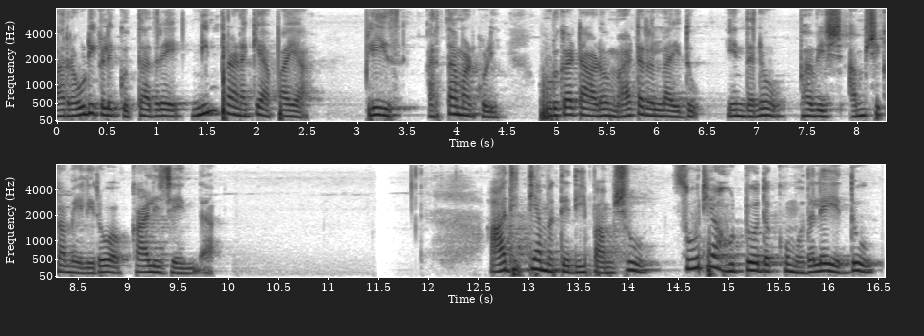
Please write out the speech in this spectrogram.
ಆ ರೌಡಿಗಳಿಗೆ ಗೊತ್ತಾದರೆ ನಿಮ್ಮ ಪ್ರಾಣಕ್ಕೆ ಅಪಾಯ. ಪ್ಲೀಸ್ ಅರ್ಥ ಮಾಡ್ಕೊಳ್ಳಿ. ಹುಡುಗಾಟ ಆಡೋ ಮ್ಯಾಟರ್ ಅಲ್ಲ ಇದು ಎಂದನು ಭವಿಷ್ ಅಂಶಿಕಾ ಮೇಲಿರೋ ಕಾಳಿಜೆಯಿಂದ. ಆದಿತ್ಯ ಮತ್ತು ದೀಪಾಂಶು ಸೂರ್ಯ ಹುಟ್ಟೋದಕ್ಕೂ ಮೊದಲೇ ಎದ್ದು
